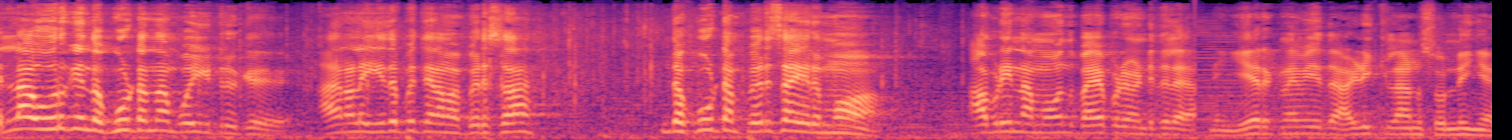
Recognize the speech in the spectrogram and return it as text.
எல்லா ஊருக்கும் இந்த கூட்டம் தான் போய்கிட்டு இருக்கு. அதனால் இதை பற்றி நம்ம பெருசாக இந்த கூட்டம் பெருசாகிருமோ அப்படின்னு நம்ம வந்து பயப்பட வேண்டியதில்லை. நீங்கள் ஏற்கனவே இதை அழிக்கலான்னு சொன்னீங்க.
